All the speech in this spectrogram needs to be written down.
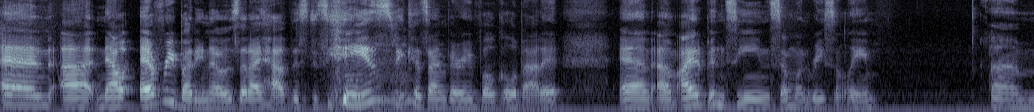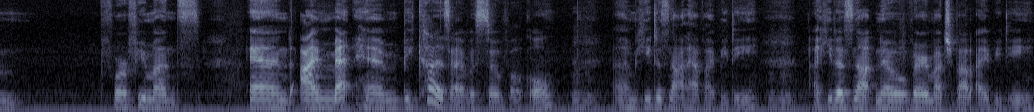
and uh, now everybody knows that i have this disease Mhm. because i'm very vocal about it and um, i had been seeing someone recently um, for a few months and i met him because i was so vocal Mm-hmm. um, he does not have ibd Mm-hmm. uh, he does not know very much about IBD,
